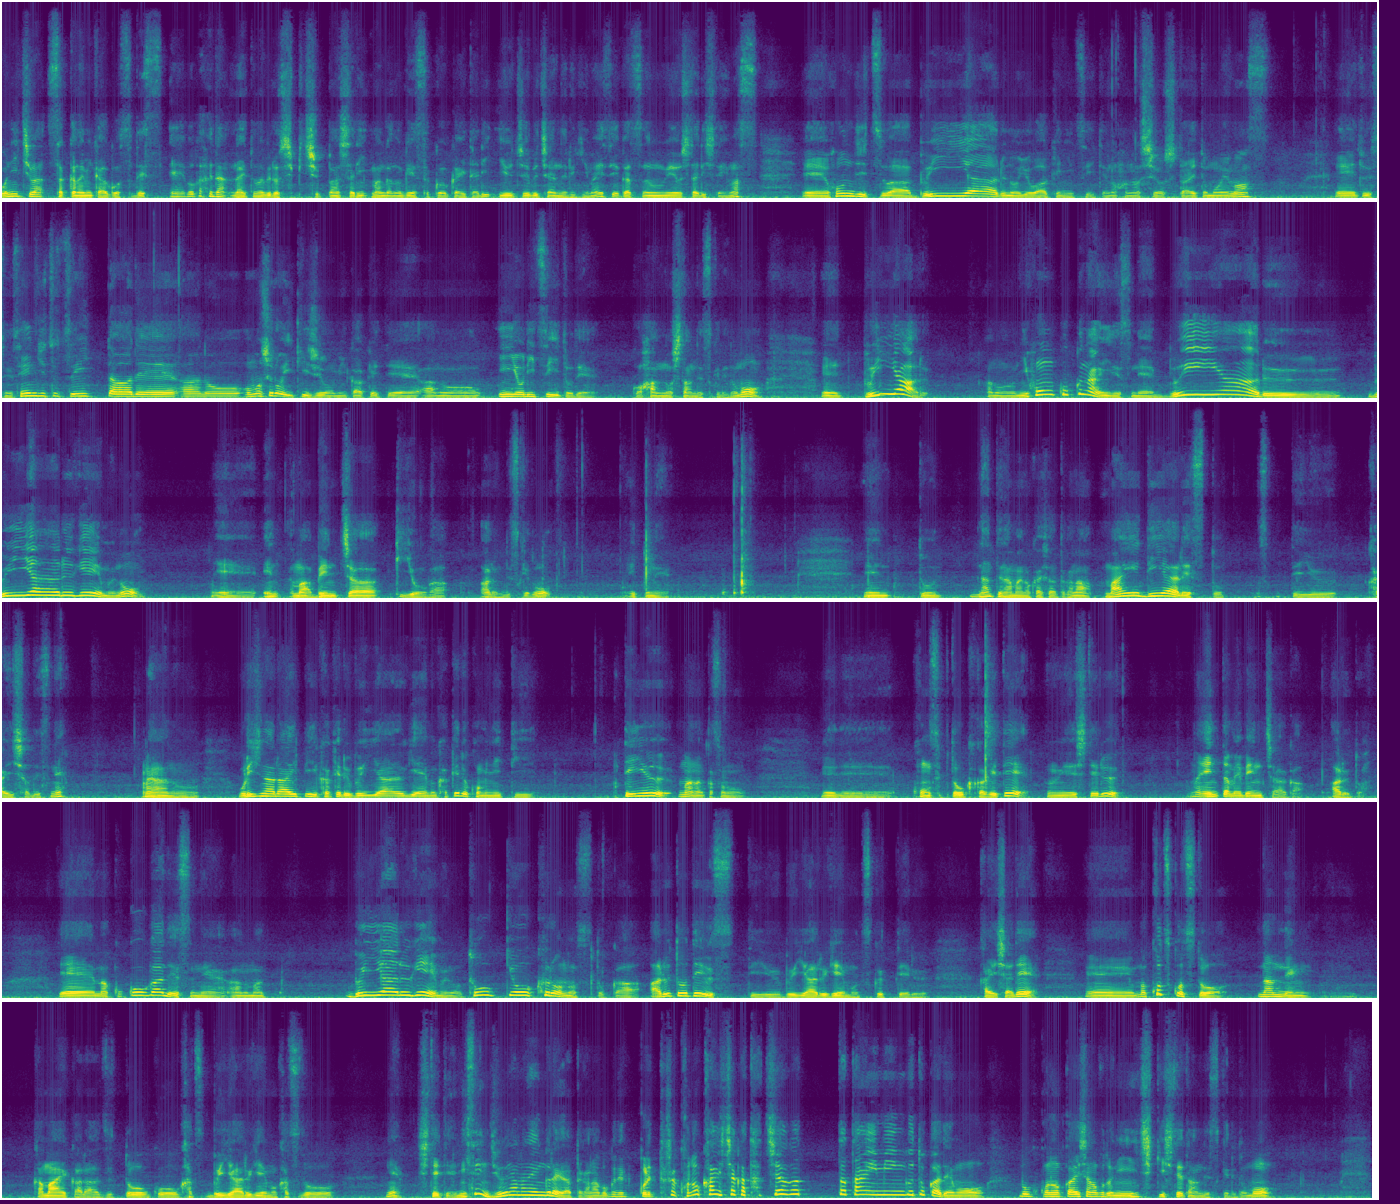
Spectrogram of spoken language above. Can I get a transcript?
こんにちは、作家の三河ゴーストです、えー、僕は普段ライトノベルを出版したり、漫画の原作を書いたり、YouTube チャンネル義妹生活の運営をしたりしています。えー、本日は VR の夜明けについての話をしたいと思います。えーとですね、先日 Twitter であの面白い記事を見かけてあの引用リツイートでこう反応したんですけれども、えー、VR あの日本国内ですね VR VR ゲームのえーまあ、ベンチャー企業があるんですけど、えっとね、えー、っと、なんて名前の会社だったかな、マイディアレストっていう会社ですね。あの、オリジナル IP×VR ゲーム×コミュニティっていう、まあなんかその、えー、コンセプトを掲げて運営してる、まあ、エンタメベンチャーがあると。で、まあ、ここがですね、あのまあ VR ゲームの東京クロノスとかアルトデウスっていう VR ゲームを作っている会社で、えー、まあ、コツコツと何年か前からずっとこう VR ゲームを活動、ね、してて2017年ぐらいだったかな僕ねこれ確かこの会社が立ち上がったタイミングとかでも僕この会社のこと認識してたんですけれども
